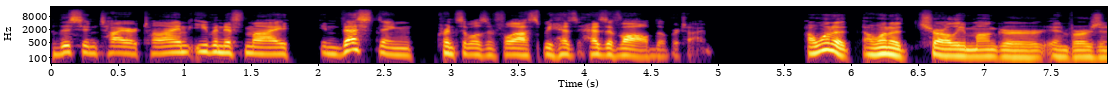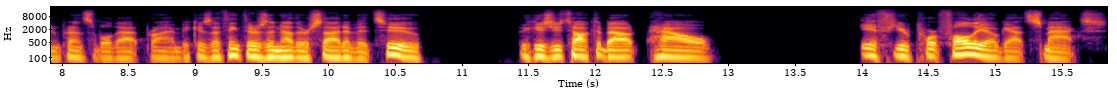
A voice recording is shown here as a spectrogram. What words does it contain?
this entire time, even if my investing principles and philosophy has has evolved over time. I want to I want to Charlie Munger inversion principle that Brian because I think there's another side of it too because you talked about how if your portfolio got smacked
